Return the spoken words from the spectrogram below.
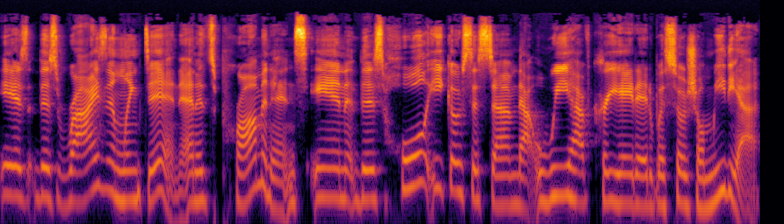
is this rise in LinkedIn and its prominence in this whole ecosystem that we have created with social media.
